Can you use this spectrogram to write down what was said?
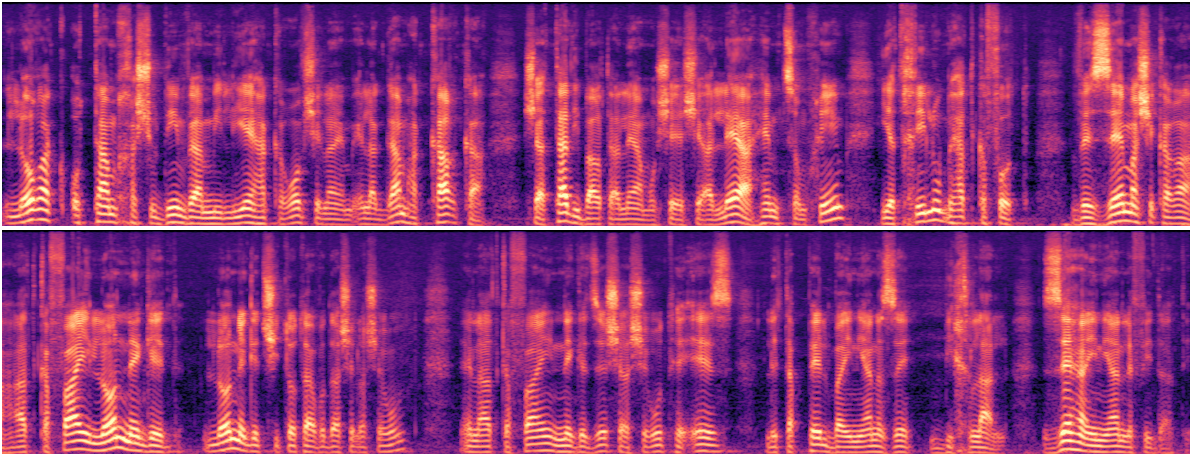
לא רק אותם חשודים והמיליה הקרוב שלהם, אלא גם הקרקע שאתה דיברת עליה, משה, שעליה הם צומחים, יתחילו בהתקפות. וזה מה שקרה. ההתקפה היא לא נגד, לא נגד שיטות העבודה של השירות, אלא ההתקפה היא נגד זה שהשירות העז לטפל בעניין הזה בכלל. זה העניין לפי דעתי.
